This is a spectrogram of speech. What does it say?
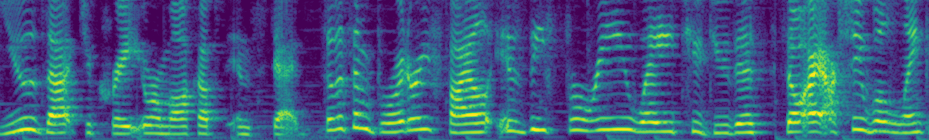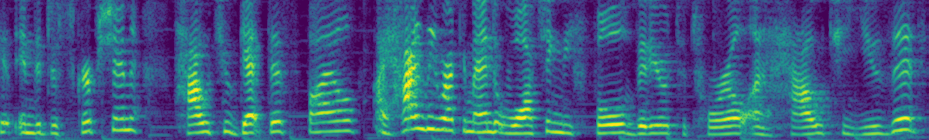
use that to create your mockups instead. So this embroidery file is the free way to do this. So I actually will link in the description how to get this file. I highly recommend watching the full video tutorial on how to use it.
